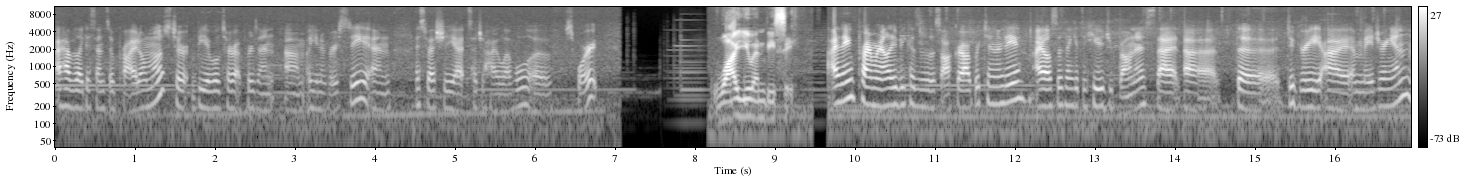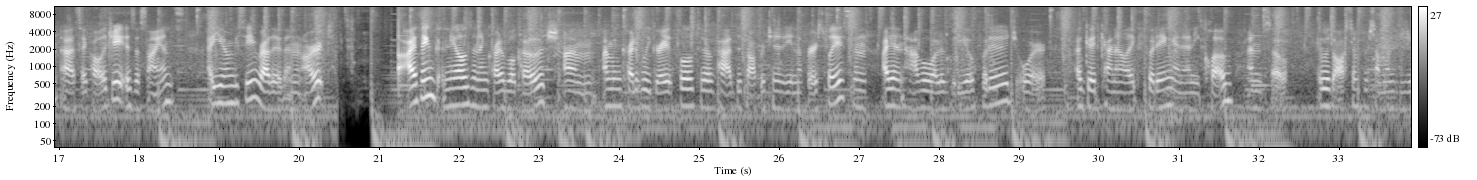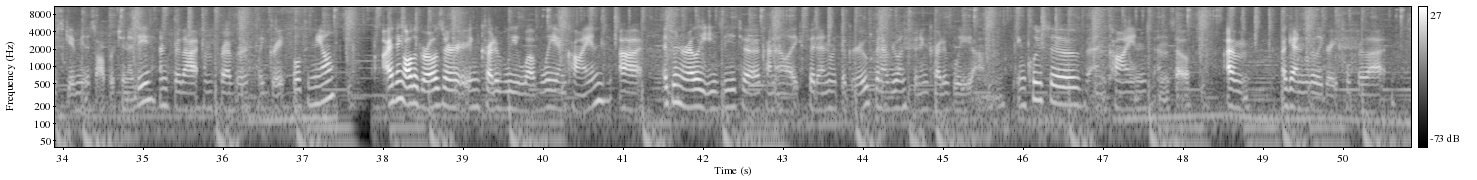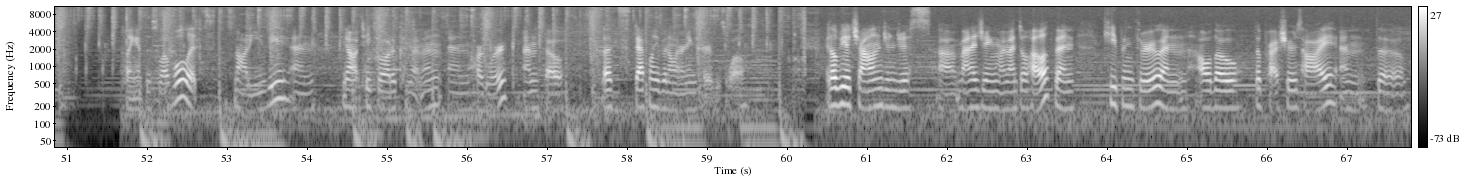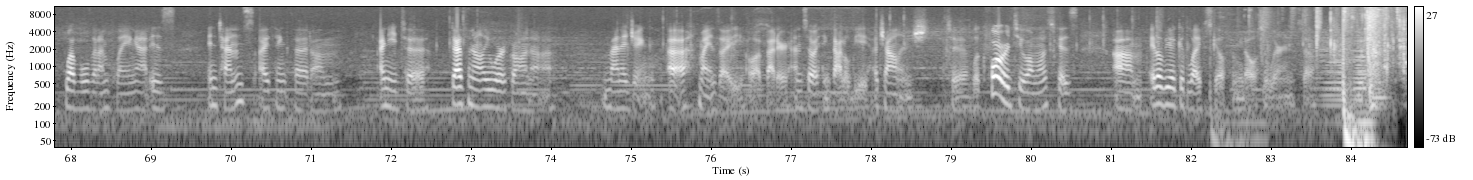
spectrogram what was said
I have like a sense of pride almost to be able to represent um, a university and especially at such a high level of sport. Why UNBC? I think primarily because of the soccer opportunity. I also think it's a huge bonus that uh, the degree I am majoring in, uh, psychology, is a science at UNBC rather than an art. I think Neil is an incredible coach. Um, I'm incredibly grateful to have had this opportunity in the first place and I didn't have a lot of video footage or a good kind of like footing in any club and so it was awesome for someone to just give me this opportunity and for that I'm forever like grateful to Neil. I think all the girls are incredibly lovely and kind. Uh, it's been really easy to kind of like fit in with the group and everyone's been incredibly um, inclusive and kind and so I'm again really grateful for that. Playing at this level, it's, it's not easy and you know it takes a lot of commitment and hard work and so that's definitely been a learning curve as well. It'll be a challenge in just uh, managing my mental health and keeping through and although the pressure is high and the level that I'm playing at is intense, I think that um, I need to definitely work on uh, managing uh, my anxiety a lot better and so I think that'll be a challenge to look forward to almost because um, it'll be a good life skill for me to also learn. So.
